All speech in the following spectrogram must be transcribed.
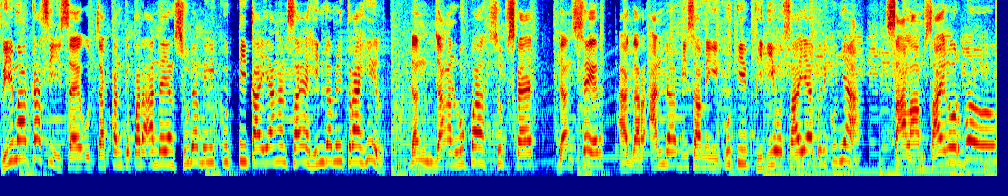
Terima kasih saya ucapkan kepada Anda yang sudah mengikuti tayangan saya hingga menit terakhir. Dan jangan lupa subscribe dan share agar Anda bisa mengikuti video saya berikutnya. Salam Sailor Bro.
